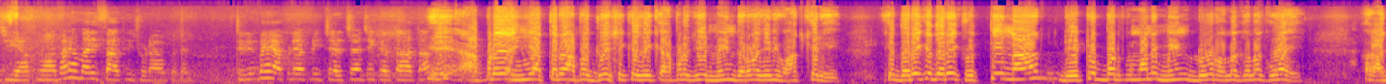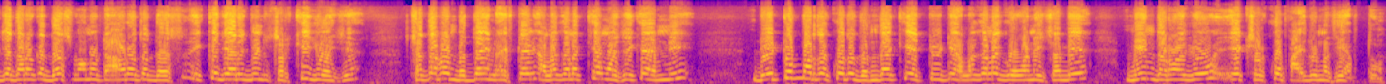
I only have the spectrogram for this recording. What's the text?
જી આપનો આભાર. અમારી સાથે જોડાવા બદલ. ધીરેનભાઈ આપણે આપણી ચર્ચા જે કરતા હતા એ આપણે અહીંયા અત્યારે આપણે જોઈ શકીએ છીએ કે આપણે જે મેઇન દરવાજાની વાત કરી કે દરેકે દરેક વ્યક્તિના ડેટ ઓફ બર્થ પ્રમાણે મેઇન ડોર અલગ અલગ હોય. આજે ધારો કે દસ માનો ટાવર હોય તો દસ, એક જ એરેન્જમેન્ટ સરખી જ હોય છે. છતાં પણ બધાની લાઈફસ્ટાઈલ અલગ અલગ કેમ હોય છે કે એમની ડેટ ઓફ બર્થ અથવા તો ધંધાકીય એક્ટિવિટી અલગ અલગ હોવાના હિસાબે મેઇન દરવાજો એક સરખો ફાયદો નથી આપતો.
